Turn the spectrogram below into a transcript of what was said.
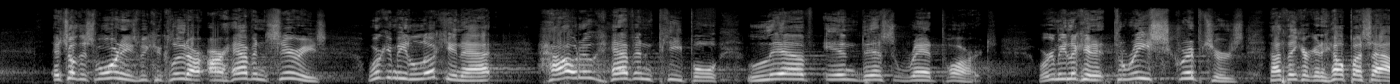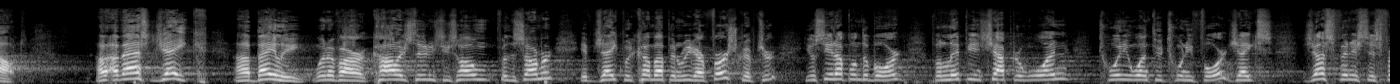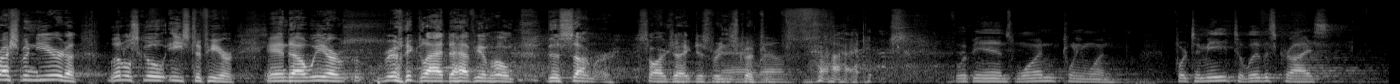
And so this morning, as we conclude our, our heaven series, we're going to be looking at how do heaven people live in this red part. We're going to be looking at three scriptures that I think are going to help us out. I've asked Jake uh, Bailey, one of our college students who's home for the summer, if Jake would come up and read our first scripture. You'll see it up on the board Philippians chapter 1, 21 through 24. Jake's just finished his freshman year at a little school east of here, and uh, we are really glad to have him home this summer. Sorry, Jake, just read yeah, the scripture. Well, all right. Philippians 1, 21. For to me, to live is Christ,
